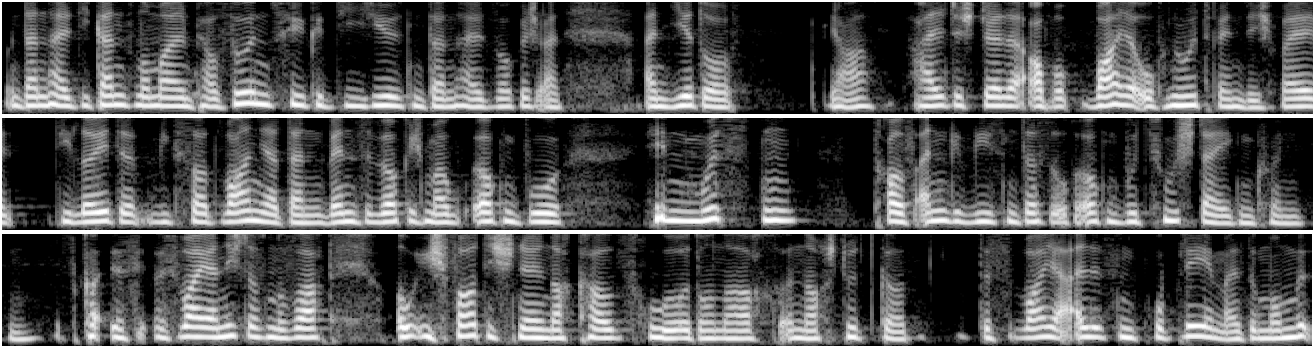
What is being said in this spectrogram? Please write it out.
Und dann halt die ganz normalen Personenzüge, die hielten dann halt wirklich an, an jeder ja, Haltestelle, aber war ja auch notwendig, weil die Leute, wie gesagt, waren ja dann, wenn sie wirklich mal irgendwo hin mussten, darauf angewiesen, dass sie auch irgendwo zusteigen konnten. Es, es, es war ja nicht, dass man sagt, oh, ich fahre dich schnell nach Karlsruhe oder nach, nach Stuttgart. Das war ja alles ein Problem. Also man,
